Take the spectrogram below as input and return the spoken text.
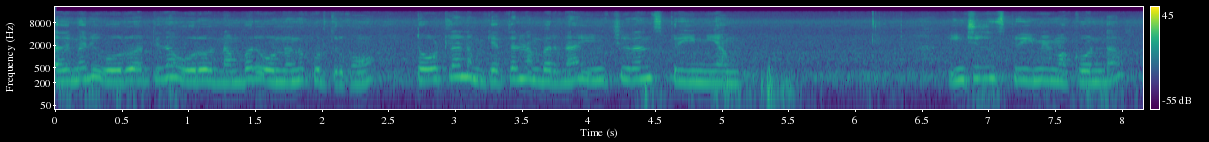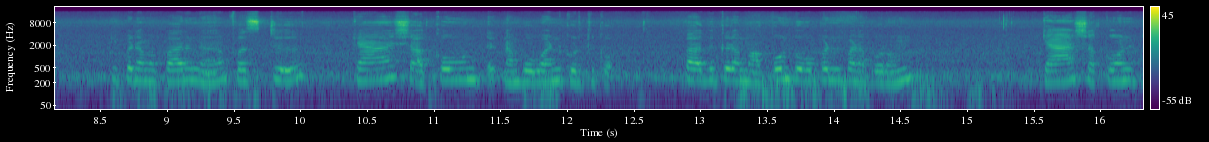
அதுமாரி ஒரு வாட்டி தான் ஒரு ஒரு நம்பர் ஒன்று ஒன்று கொடுத்துருக்கோம். டோட்டலாக நமக்கு எத்தனை நம்பர்னால் insurance premium insurance premium account தான். இப்போ நம்ம பாருங்கள் first cash account number one கொடுத்துருக்கோம். இப்போ அதுக்கு நம்ம அக்கௌண்ட் ஓப்பன் பண்ண போகிறோம் கேஷ் அக்கௌண்ட்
